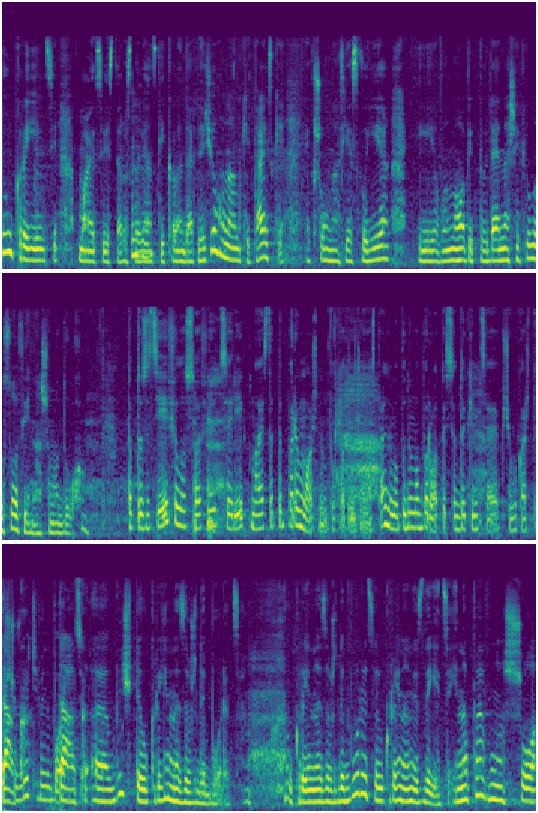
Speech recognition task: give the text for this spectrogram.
і українці мають свій старослов'янський календар. Для чого нам китайський, якщо у нас є своє, і воно відповідає нашій філософії, нашому духу. Тобто за цією філософією цей рік має стати переможним, виходить для нас. Правильно? Ми будемо боротися до кінця, якщо ви кажете, що в люті він бореться. Так, е, бачите, Україна завжди бореться. Україна завжди бореться, Україна не здається. І напевно, що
